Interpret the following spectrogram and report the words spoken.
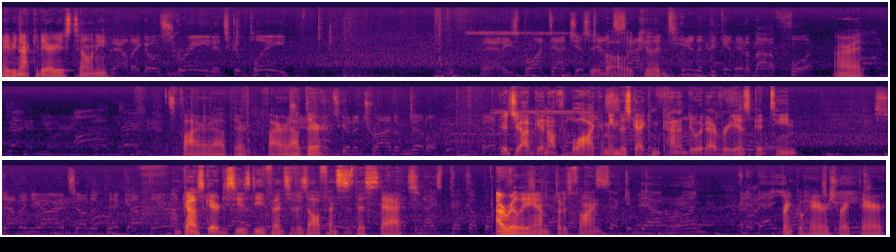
Maybe not Kadarius Toney. Did all we could. All right. Let's fire it out there. Fire it out there. Good job getting off the block. I mean, this guy can kind of do whatever. He has a good team. I'm kind of scared to see his defense if his offense is this stacked. I really am, but it's fine. Franco Harris right there.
